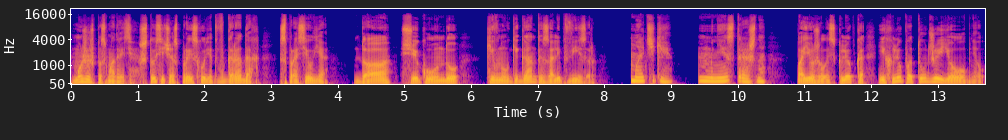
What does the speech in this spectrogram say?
можешь посмотреть, что сейчас происходит в городах?» — спросил я. «Да, секунду», — кивнул гигант и залип визор. «Мальчики, мне страшно», — поежилась Клепка, и Хлюпа тут же ее обнял.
